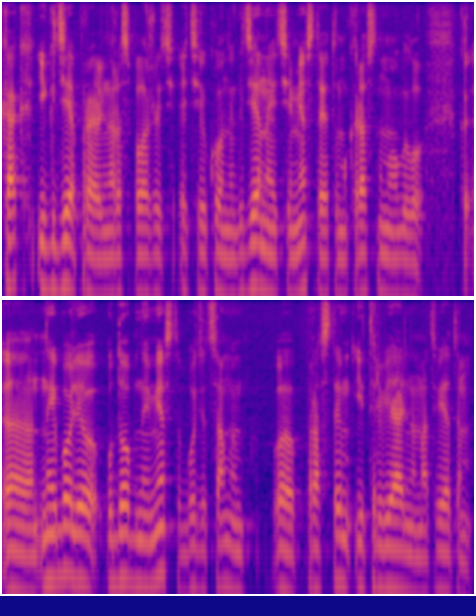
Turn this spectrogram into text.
как и где правильно расположить эти иконы, где найти место этому красному углу. Э, наиболее удобное место будет самым э, простым и тривиальным ответом.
